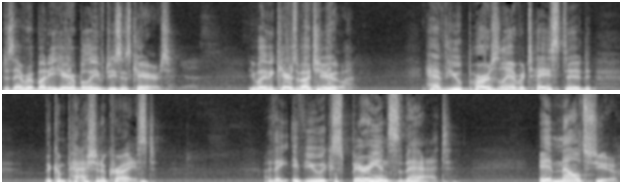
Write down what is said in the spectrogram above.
Does everybody here believe Jesus cares? Yes. You believe he cares about you? Have you personally ever tasted the compassion of Christ? I think if you experience that, it melts you,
